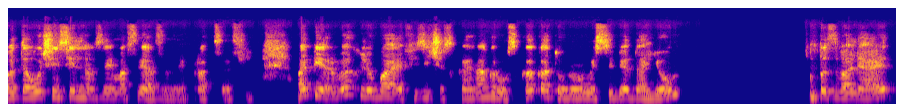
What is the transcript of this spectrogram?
Это очень сильно взаимосвязанные процессы. Во-первых, любая физическая нагрузка, которую мы себе даем, позволяет,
